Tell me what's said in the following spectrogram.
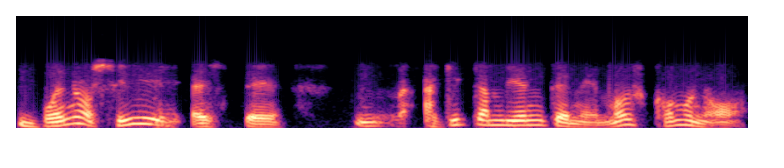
bueno, sí, este, aquí también tenemos, cómo no,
